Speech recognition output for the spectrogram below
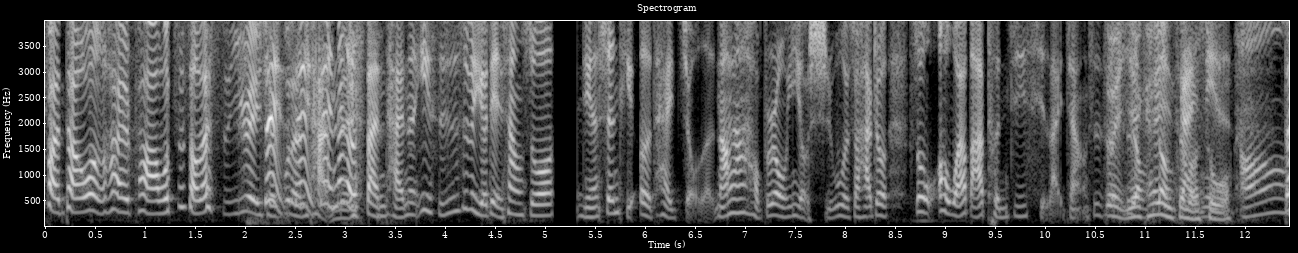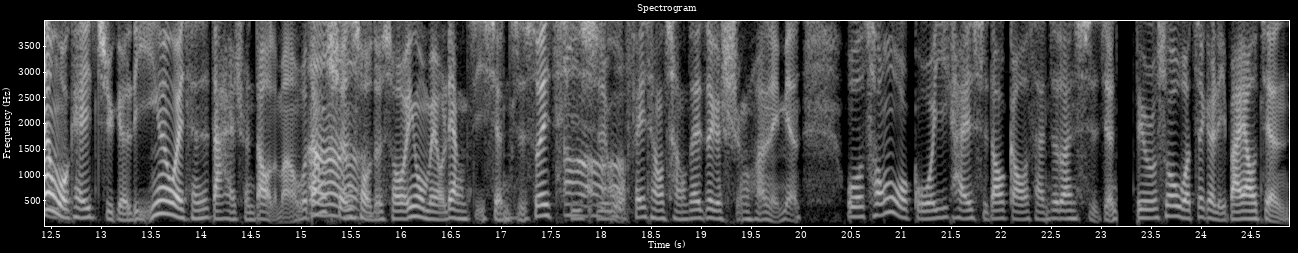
反弹，我很害怕。我至少在十一月以所以前不能弹、所以所以那欸个反弹的意思是，是不是有点像说你的身体饿太久了，然后他好不容易有食物的时候，他就说哦，我要把它囤积起来，这样是这对也可以这么说哦。但我可以举个例，因为我以前是打海拳道的嘛，我当选手的时候，因为我们有量级限制，所以其实我非常常在这个循环里面。我从我国一开始到高三这段时间，比如说我这个礼拜要减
